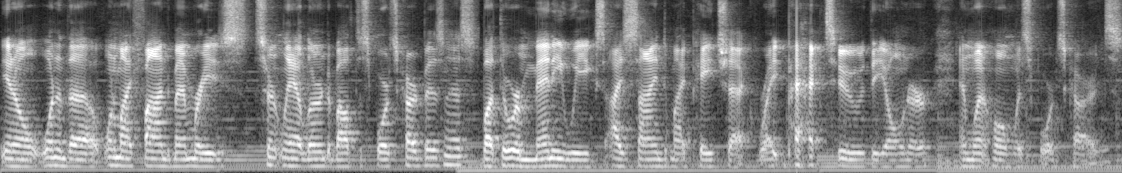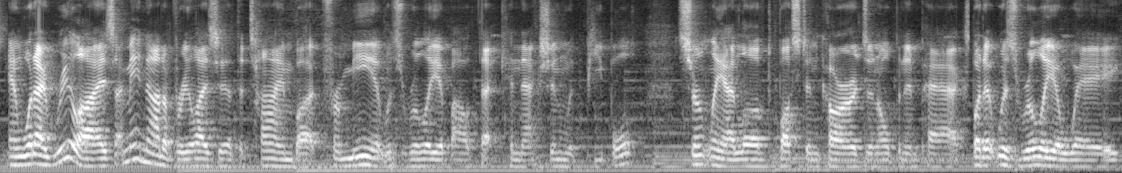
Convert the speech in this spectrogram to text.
you know, one of the one of my fond memories, certainly I learned about the sports card business, but there were many weeks I signed my paycheck right back to the owner and went home with sports cards. And what I realized, I may not have realized it at the time, but for me it was really about that connection with people. Certainly I loved busting cards and opening packs, but it was really a way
